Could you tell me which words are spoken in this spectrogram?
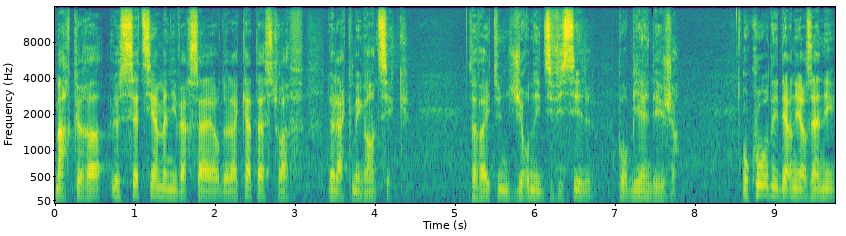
marquera le septième anniversaire de la catastrophe de lac mégantic. Ça va être une journée difficile, pour bien des gens. Au cours des dernières années,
